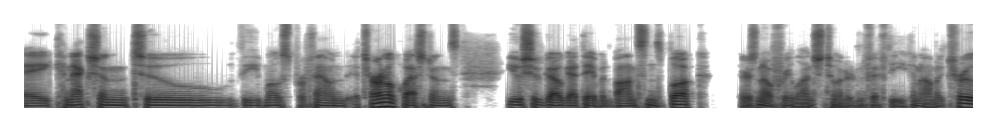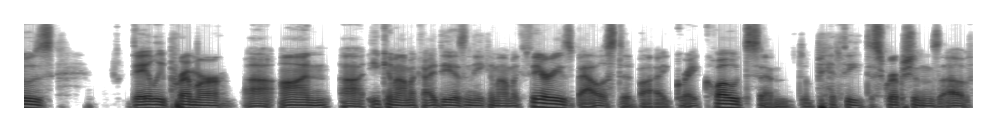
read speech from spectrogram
a connection to the most profound eternal questions, you should go get David Bahnsen's book. There's no free lunch, 250 economic truths daily primer uh, on uh, economic ideas and economic theories, ballasted by great quotes and pithy descriptions of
